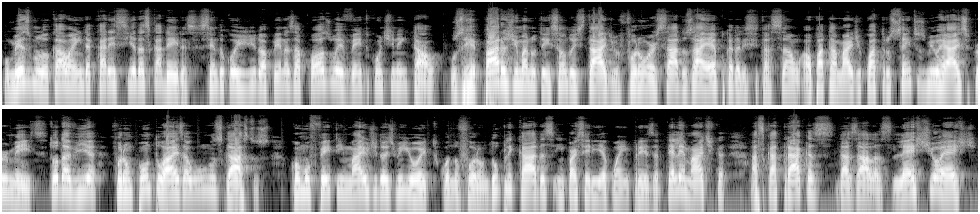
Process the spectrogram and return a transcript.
o mesmo local ainda carecia das cadeiras, sendo corrigido apenas após o evento continental. Os reparos de manutenção do estádio foram orçados à época da licitação ao patamar de 400 mil reais por mês. Todavia, foram pontuais alguns gastos, como feito em maio de 2008, quando foram duplicadas, em parceria com a empresa telemática, as catracas das alas leste e oeste,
